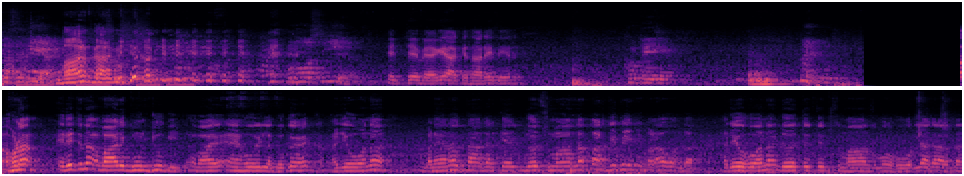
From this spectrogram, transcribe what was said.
ਬਸ ਕੀ ਆ ਬਾਹਰ ਗਰਮੀ ਆ ਮੋਸ ਜੀ ਆ। ਇੱਥੇ ਬਹਿ ਗਏ ਆ ਕੇ ਸਾਰੇ ਫੇਰ। ਖੁੱਡੇ ਚ ਹੁਣ ਇਹਦੇ ਚ ਨਾ ਆਵਾਜ਼ ਗੂੰਜੂਗੀ ਆਵਾਜ਼ ਐ ਹੋਈ ਲੱਗੂਗਾ। ਅਜੇ ਉਹ ਆ ਨਾ ਬਣਿਆ ਨਾ ਤਾਂ ਕਰਕੇ ਜੋ ਸਮਾਨ ਨਾ ਭਰ ਜੇ ਫੇਰ ਨਹੀਂ ਬੜਾ ਹੁੰਦਾ। ਅਜੇ ਉਹ ਆ ਨਾ ਜਦੋਂ ਤੇ ਤੇ ਸਮਾਨ ਸਮੂਹ ਹੋਰ ਲਿਆ ਕੇ ਰੱਖਦਾ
